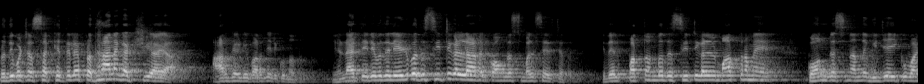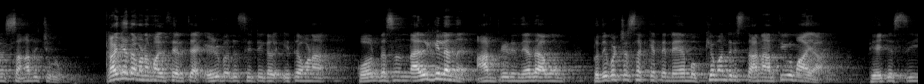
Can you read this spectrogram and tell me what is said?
പ്രതിപക്ഷ സഖ്യത്തിലെ പ്രധാന കക്ഷിയായ ആർ ജെ ഡി പറഞ്ഞിരിക്കുന്നത്. രണ്ടായിരത്തി ഇരുപതിൽ എഴുപത് സീറ്റുകളിലാണ് കോൺഗ്രസ് മത്സരിച്ചത്. ഇതിൽ പത്തൊൻപത് സീറ്റുകളിൽ മാത്രമേ കോൺഗ്രസിന് അന്ന് വിജയിക്കുവാൻ സാധിച്ചുള്ളൂ. കഴിഞ്ഞ തവണ മത്സരിച്ച എഴുപത് സീറ്റുകൾ ഇത്തവണ കോൺഗ്രസിന് നൽകില്ലെന്ന് ആർ ജെ ഡി നേതാവും പ്രതിപക്ഷ സഖ്യത്തിന്റെ മുഖ്യമന്ത്രി സ്ഥാനാർത്ഥിയുമായ തേജസ്വി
